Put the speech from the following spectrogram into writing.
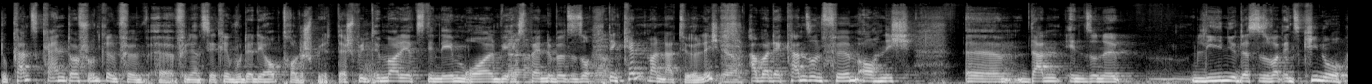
Du kannst keinen Dolph Lundgren-Film äh, finanziert kriegen, wo der die Hauptrolle spielt. Der spielt immer jetzt die Nebenrollen wie Expendables und so. Den kennt man natürlich, aber der kann so einen Film auch nicht ähm, dann in so eine Linie, dass du sowas ins Kino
